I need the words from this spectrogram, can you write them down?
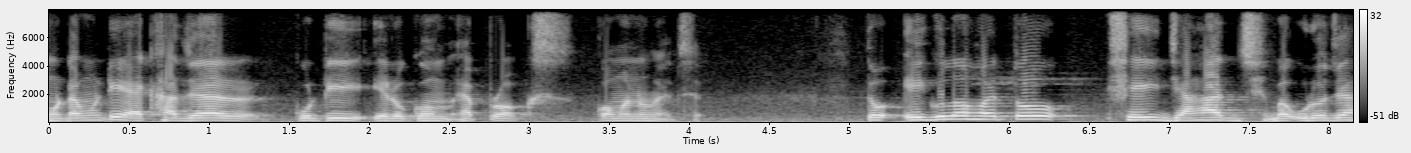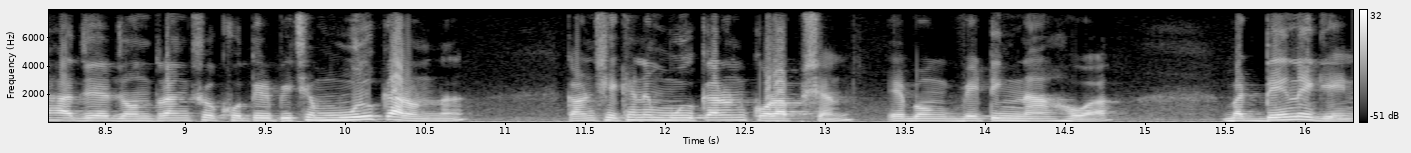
মোটামুটি এক হাজার কোটি এরকম অ্যাপ্রক্স কমানো হয়েছে। তো এইগুলো হয়তো সেই জাহাজ বা উড়োজাহাজের যন্ত্রাংশ ক্ষতির পিছে মূল কারণ না কারণ সেখানে মূল কারণ করাপশন এবং ওয়েটিং না হওয়া। বাট দেন এগেইন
